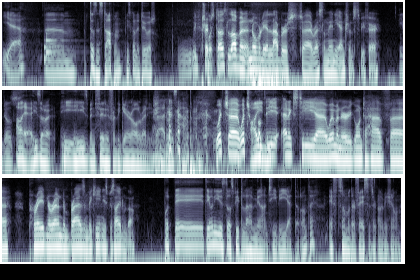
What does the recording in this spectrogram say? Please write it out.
Yeah. Um, it doesn't stop him. He's going to do it. Trips does love an, an overly elaborate uh, WrestleMania entrance, to be fair. He does. Oh yeah, he's a he. He's been fitted for the gear already. That is happening. Which uh, which I of the NXT uh, women are you going to have uh, parading around in bras and bikinis beside him, though? But they they only use those people that haven't been on TV yet, though, don't they? If some of their faces are going to be shown.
